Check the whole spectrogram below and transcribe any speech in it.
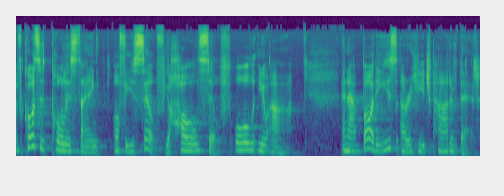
Of course, as Paul is saying, offer yourself, your whole self, all that you are. And our bodies are a huge part of that.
